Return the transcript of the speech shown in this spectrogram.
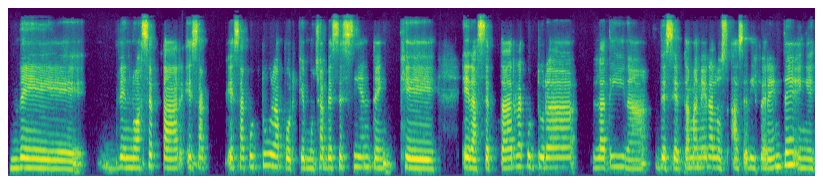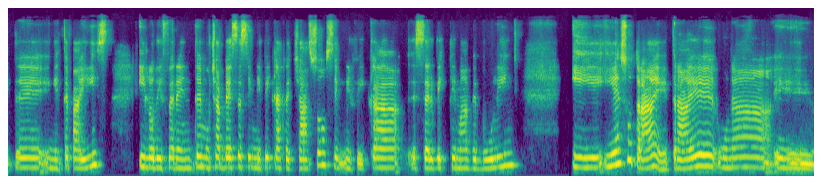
de, no aceptar esa, esa cultura porque muchas veces sienten que el aceptar la cultura latina de cierta manera los hace diferente en este, en este país y lo diferente muchas veces significa rechazo, significa eh, ser víctima de bullying. Y, eso trae, trae una... Eh,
